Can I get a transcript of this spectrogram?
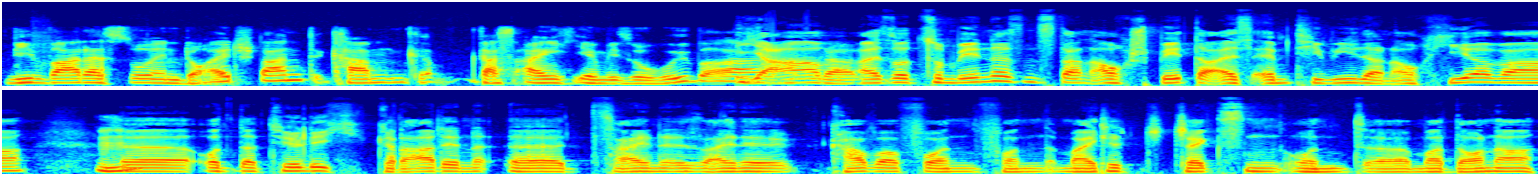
Wie war das so in Deutschland? Kam das eigentlich irgendwie so rüber? Ja, oder? also zumindestens dann auch später, als MTV dann auch hier war Mhm. äh, und natürlich gerade äh, seine, seine Cover von, von Michael Jackson und äh, Madonna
